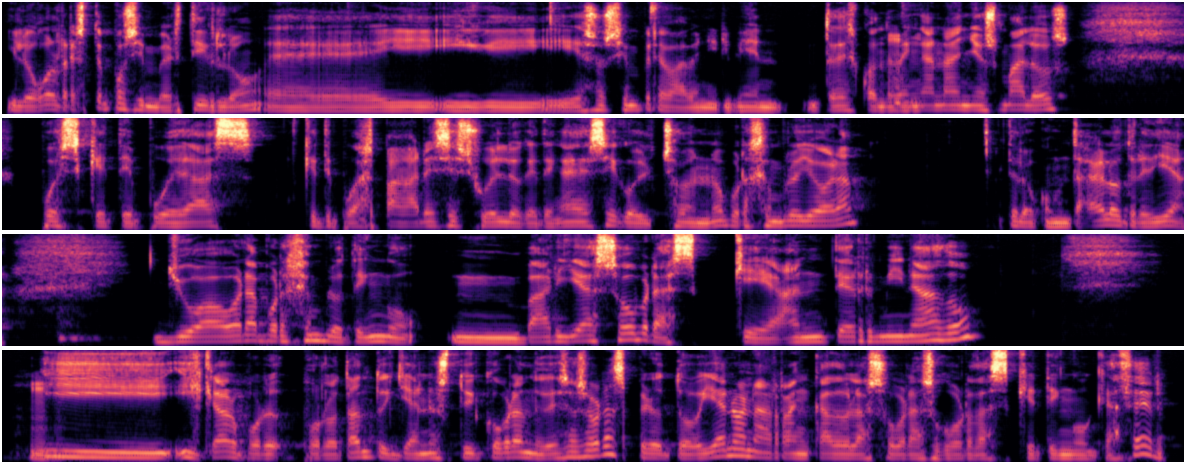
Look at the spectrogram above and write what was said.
Y luego el resto, pues invertirlo eh, y, eso siempre va a venir bien. Entonces, cuando vengan años malos, pues que te puedas que te puedas pagar ese sueldo, que tengas ese colchón, ¿no? Por ejemplo, yo ahora, te lo comentaba el otro día, yo ahora, por ejemplo, tengo mm, varias obras que han terminado y, claro, por, lo tanto, ya no estoy cobrando de esas obras, pero todavía no han arrancado las obras gordas que tengo que hacer,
